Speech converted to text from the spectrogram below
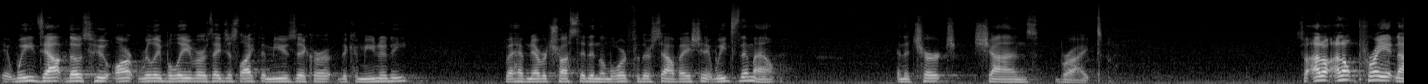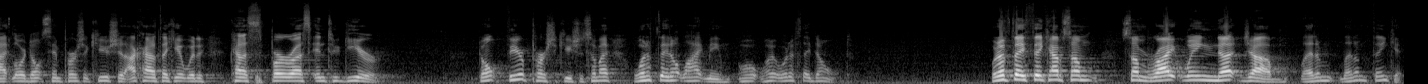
It weeds out those who aren't really believers. They just like the music or the community, but have never trusted in the Lord for their salvation. It weeds them out and the church shines bright. So I don't, I don't pray at night, Lord, don't send persecution. I kind of think it would kind of spur us into gear. Don't fear persecution. Somebody, what if they don't like me? What, what if they don't? What if they think I'm some, some right wing nut job? Let them, let them think it.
